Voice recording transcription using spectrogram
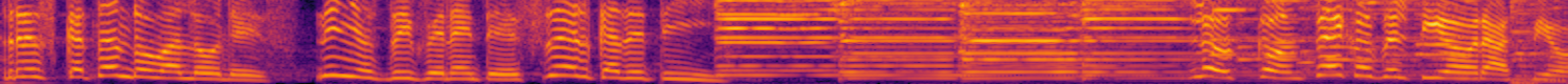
Rescatando valores. Niños diferentes cerca de ti. Los consejos del tío Horacio.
